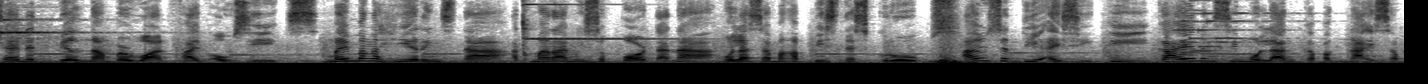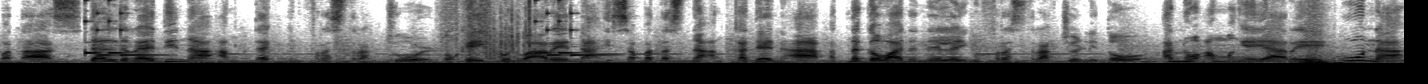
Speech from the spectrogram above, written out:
Senate Bill number 1506. May mga hearings na at maraming suporta na mula sa mga business groups. Ayon sa DICT, kaya nang simulan kapag naisa batas dahil ready na ang tech infrastructure. Okay, kunwari, naisa batas na ang Kadena Act at nagawa na nila yung infrastructure nito. Ano ang mangyayari? Una,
